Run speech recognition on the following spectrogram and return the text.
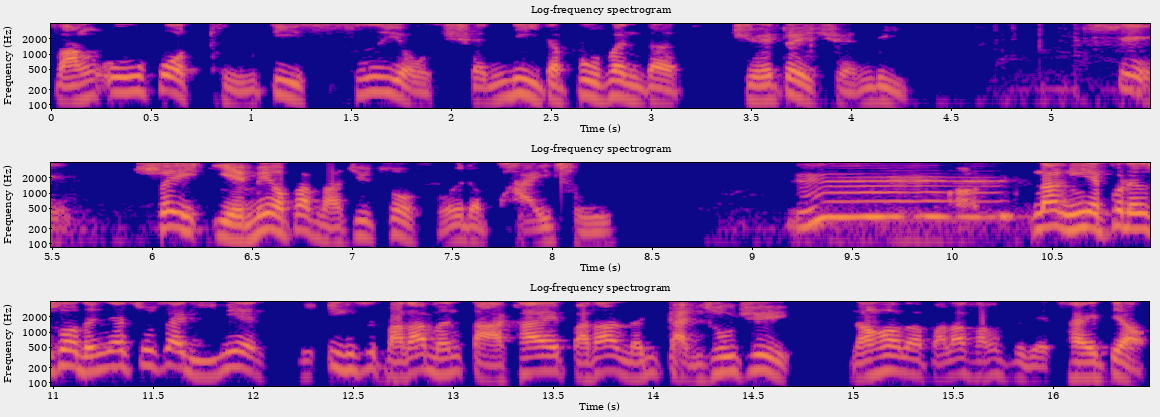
房屋或土地私有权利的部分的绝对权利，是，所以也没有办法去做所谓的排除。嗯，那你也不能说人家住在里面，你硬是把他门打开，把他人赶出去，然后呢，把他房子给拆掉。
